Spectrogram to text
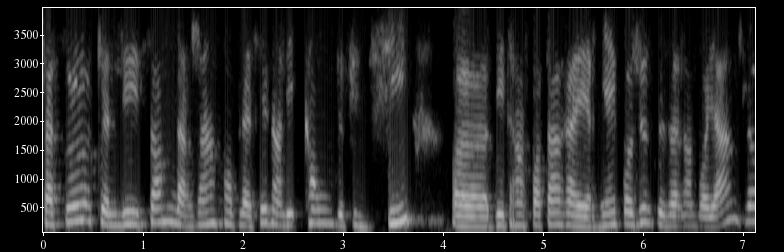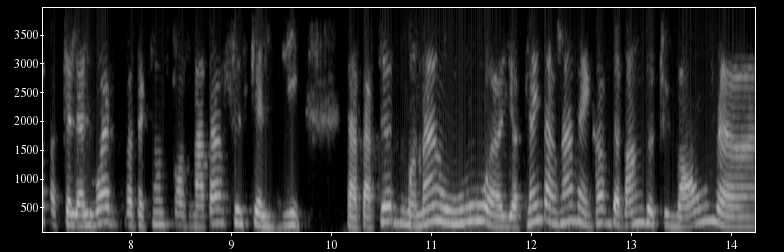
s'assurent que les sommes d'argent sont placées dans les comptes de fiducie euh, des transporteurs aériens, pas juste des agents de voyage, là, parce que la loi de protection du consommateur, c'est ce qu'elle dit. C'est à partir du moment où euh, il y a plein d'argent dans les coffre de banque de tout le monde. Euh,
